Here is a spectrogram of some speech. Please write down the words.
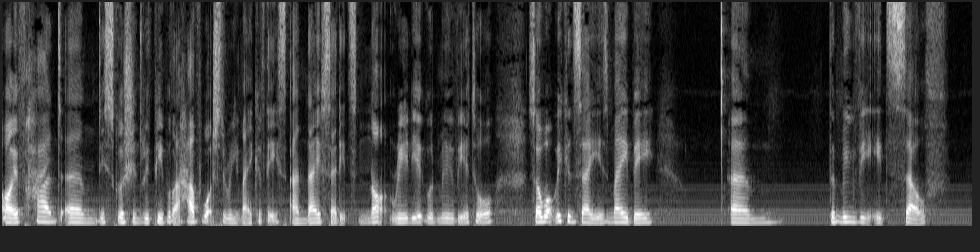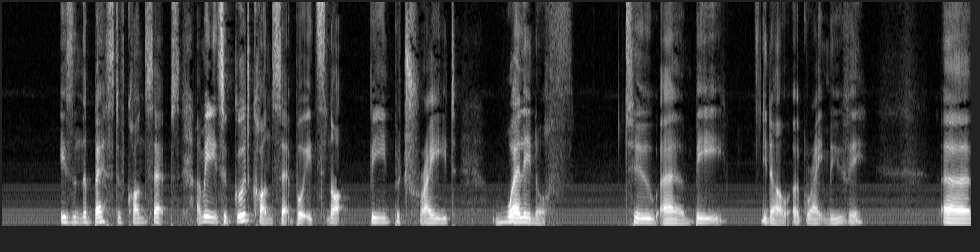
I've had um, discussions with people that have watched the remake of this, and they've said it's not really a good movie at all. So what we can say is maybe um, the movie itself isn't the best of concepts. I mean, it's a good concept, but it's not being portrayed well enough to uh, be, you know, a great movie. Uh,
